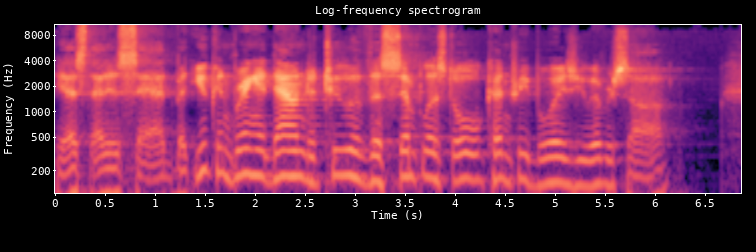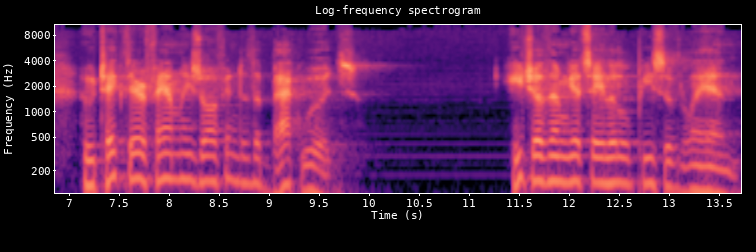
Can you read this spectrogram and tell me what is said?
yes, that is sad, but you can bring it down to two of the simplest old country boys you ever saw who take their families off into the backwoods each of them gets a little piece of land,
